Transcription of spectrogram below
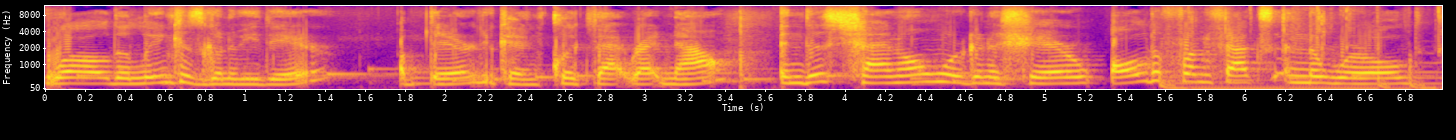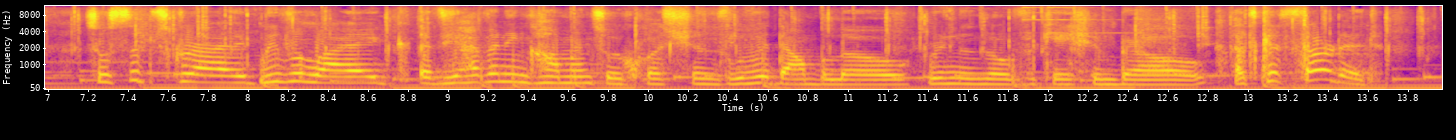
Well, the link is gonna be there, up there. You can click that right now. In this channel, we're gonna share all the fun facts in the world. So subscribe, leave a like. If you have any comments or questions, leave it down below. Ring the notification bell. Let's get started.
